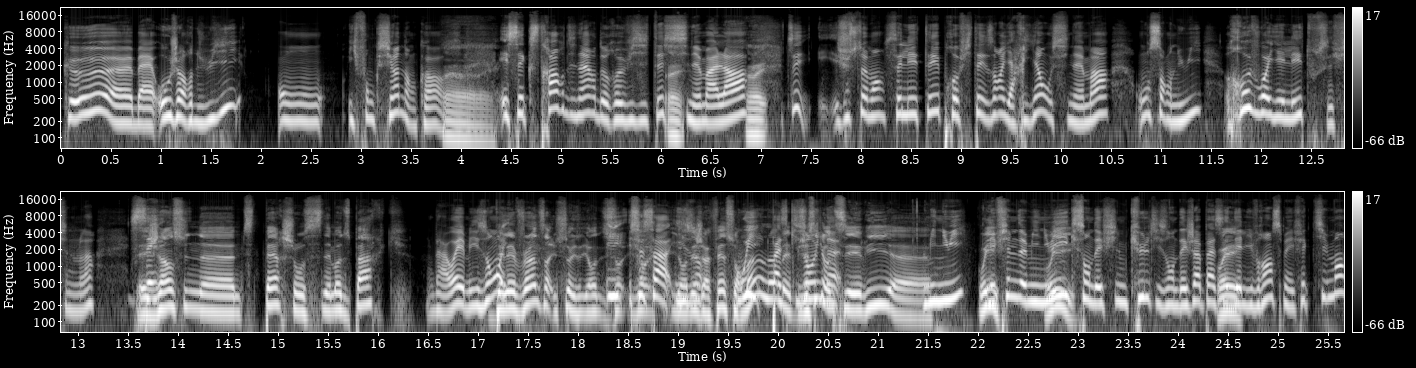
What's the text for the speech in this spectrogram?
que euh, ben, aujourd'hui, on, il fonctionne encore. Ouais. Et c'est extraordinaire de revisiter ce cinéma-là. Ouais. Tu sais, justement, c'est l'été, profitez-en, il n'y a rien au cinéma, on s'ennuie. Revoyez-les, tous ces films-là. C'est... sur une, euh, une petite perche au cinéma du parc? Bah ouais, mais ils ont... Deliverance, ils, ils ont, ils Ils- ça, déjà fait sûrement, Oui, là, parce qu'ils ont une- une série... euh, Minuit, oui. les films de Minuit, Oui. qui sont des films cultes, ils ont déjà passé. Délivrance, mais effectivement,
